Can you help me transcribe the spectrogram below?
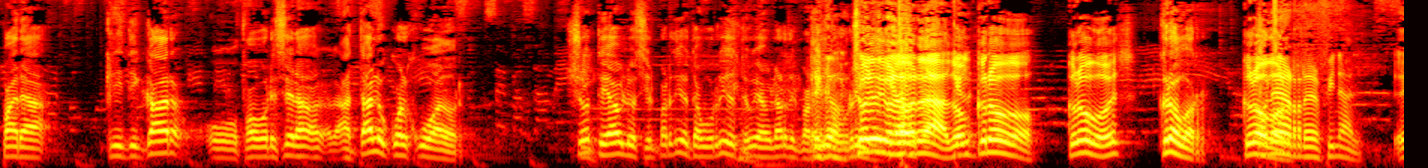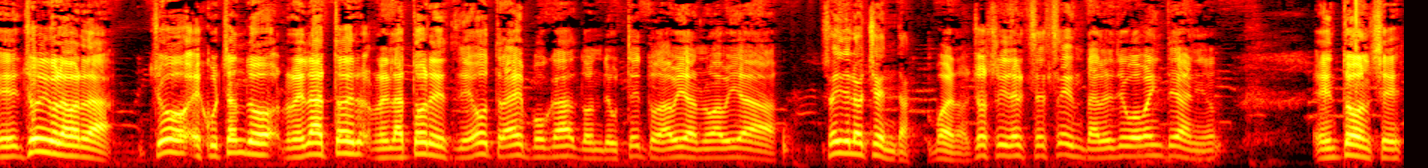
para criticar o favorecer a, a tal o cual jugador. Yo te hablo, si el partido está aburrido, te voy a hablar del partido aburrido. yo le digo la verdad, Don Crogo. Crogo es. Krogor. Con R al final. Eh, yo digo la verdad. Yo escuchando relator, relatores de otra época donde usted todavía no había. Soy del 80. Bueno, yo soy del 60, les llevo 20 años. Entonces,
